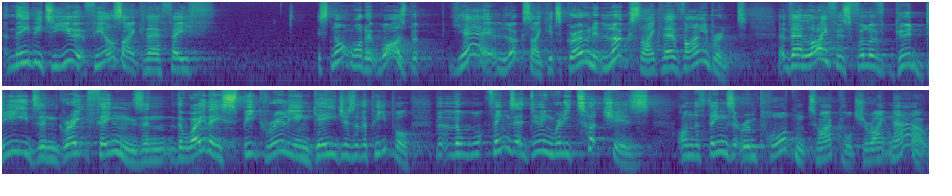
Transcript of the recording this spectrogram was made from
And maybe to you it feels like their faith is not what it was, but yeah, it looks like it's grown. It looks like they're vibrant. Their life is full of good deeds and great things, and the way they speak really engages other people. The, the things they're doing really touches on the things that are important to our culture right now.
